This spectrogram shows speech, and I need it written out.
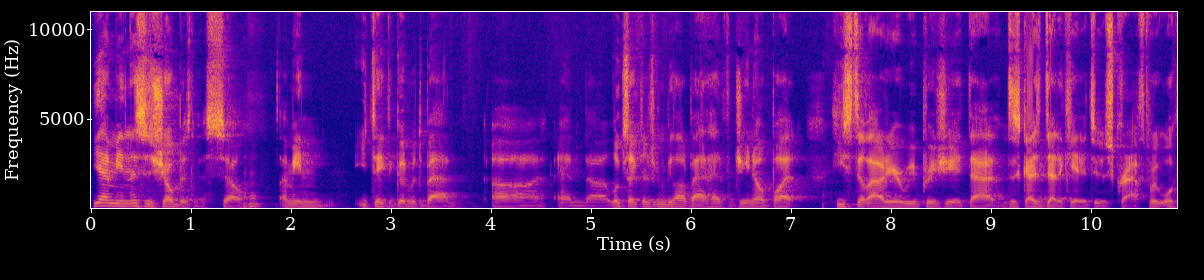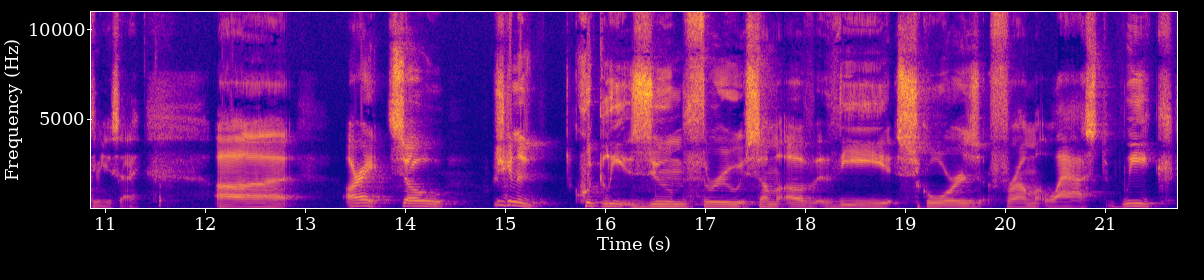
Yeah, I mean, this is show business. So, Mm-hmm. I mean, you take the good with the bad. Uh, and uh, looks like there's going to be a lot of bad ahead for Gino, but he's still out here. We appreciate that. This guy's dedicated to his craft. What, what can you say? Uh, all right. So, we're just going to quickly zoom through some of the scores from last week.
